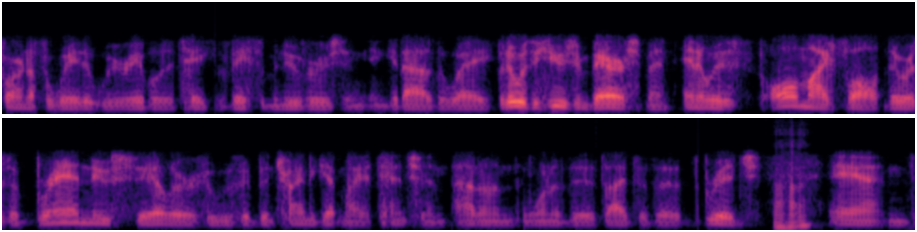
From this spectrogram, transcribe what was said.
far enough away that we were able to take evasive maneuvers and, and get out of the way. But it was a huge embarrassment, and it was all my fault. There was a brand new sailor who had been trying to get my attention out on one of the sides of the bridge, uh-huh. and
